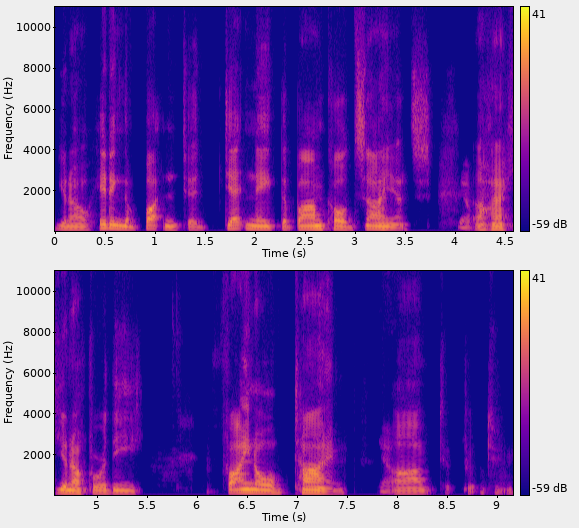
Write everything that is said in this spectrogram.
you know hitting the button to detonate the bomb called science, yeah. uh, you know, for the final time. Yeah. Um, to, to,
